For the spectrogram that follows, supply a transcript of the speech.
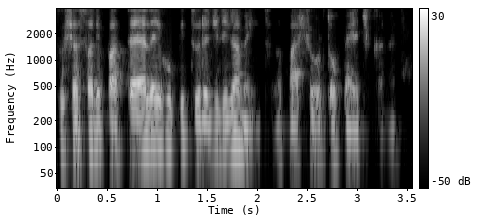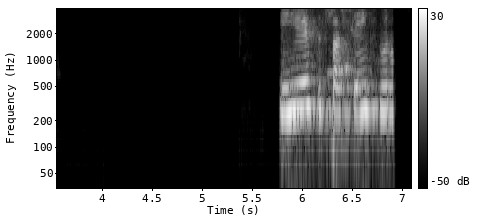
luxação de patela e ruptura de ligamento, na parte ortopédica. Né? E esses pacientes normalmente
